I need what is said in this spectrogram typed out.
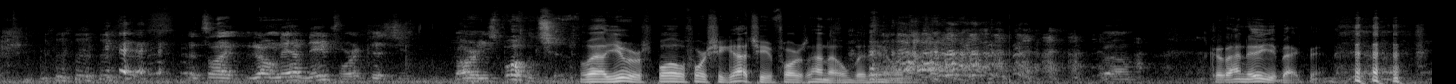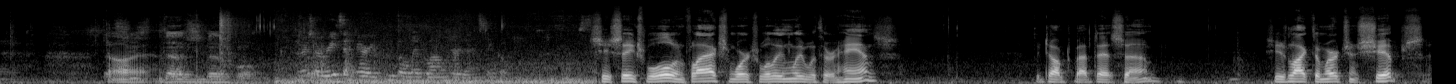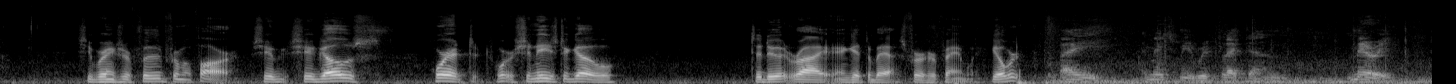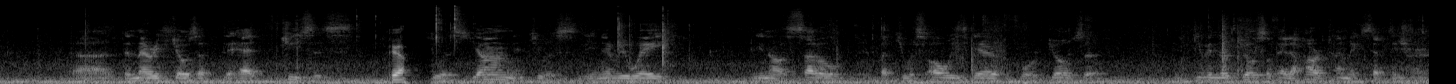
It's like you don't have need for it because she's already spoiled you. Well, you were spoiled before she got you, as far as I know. But anyway, Well, because I knew you back then. All right. she does, she does spoil. There's a reason married people live longer than single. She seeks wool and flax and works willingly with her hands. We talked about that some. She's like the merchant ships. She brings her food from afar. She she goes where it, where she needs to go to do it right and get the best for her family. Gilbert, I, it makes me reflect on Mary. Uh, the Mary Joseph, they had Jesus. yeah, She was young and she was in every way, you know, subtle, but she was always there for Joseph. Even though Joseph had a hard time accepting her,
